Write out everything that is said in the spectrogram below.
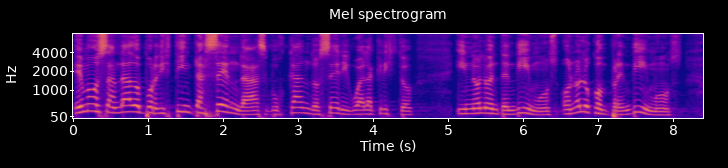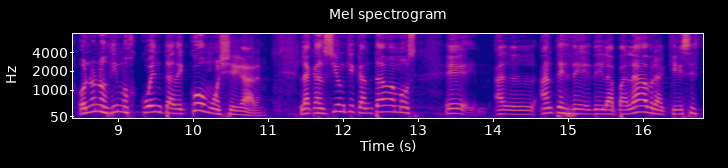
hemos andado por distintas sendas buscando ser igual a Cristo y no lo entendimos o no lo comprendimos o no nos dimos cuenta de cómo llegar. La canción que cantábamos eh, antes de, la palabra, que es este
